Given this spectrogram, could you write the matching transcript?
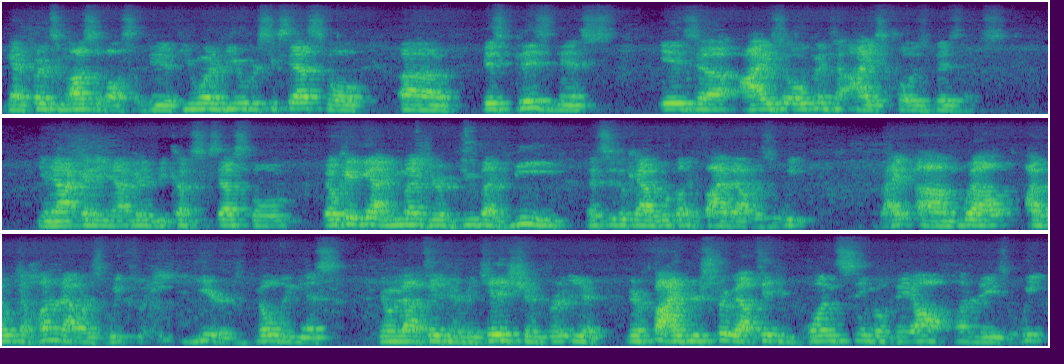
You got to put in some hustle also. Dude, if you want to be uber successful, uh, this business is uh, eyes open to eyes closed business. You're not gonna you're not gonna become successful. Okay, yeah, you might hear a dude like me that says, okay, I work like five hours a week, right? Um, well, I worked 100 hours a week for eight years building this, you know, without taking a vacation for you know, five years straight without taking one single day off, 100 days a week.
